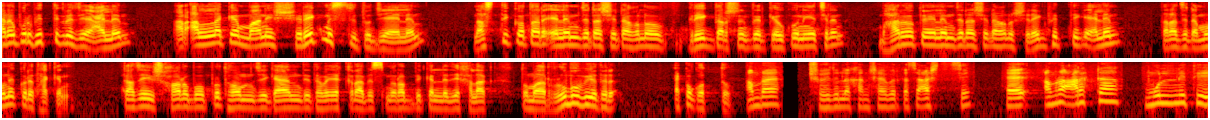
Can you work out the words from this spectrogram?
এর উপর ভিত্তি করে যে আলেম, আর আল্লাহকে মানে সেরেক মিশ্রিত যে আলেম নাস্তিকতার এলেম যেটা, সেটা হলো গ্রিক দার্শনিকদের কেউ কেউ নিয়েছিলেন। ভারতীয় এলেম যেটা, সেটা হলো সেরেক ভিত্তিক এলেম। তারা যেটা মনে করে থাকেন, কাজেই সর্বপ্রথম যে জ্ঞান দিতে হবে একরা বিসমে রব্বিকাল্লে যে খালাক, তোমার রুবুবিয়তের এককত্ব। আমরা শহীদুল্লাহ খান সাহেবের কাছে আসতেছি। আমরা আরেকটা মূলনীতি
